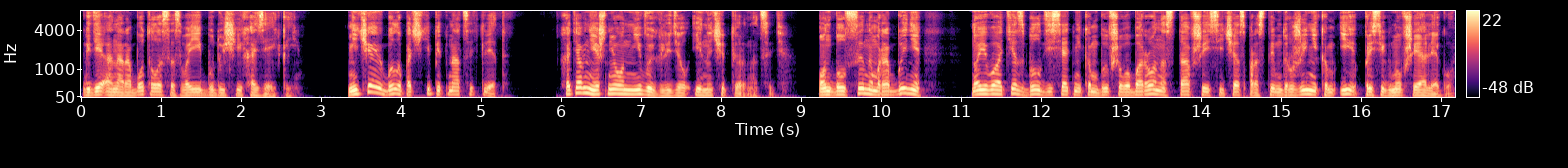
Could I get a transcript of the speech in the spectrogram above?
где она работала со своей будущей хозяйкой. Ничаю было почти 15 лет, хотя внешне он не выглядел и на 14. Он был сыном рабыни, но его отец был десятником бывшего барона, ставший сейчас простым дружинником и присягнувший Олегу.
